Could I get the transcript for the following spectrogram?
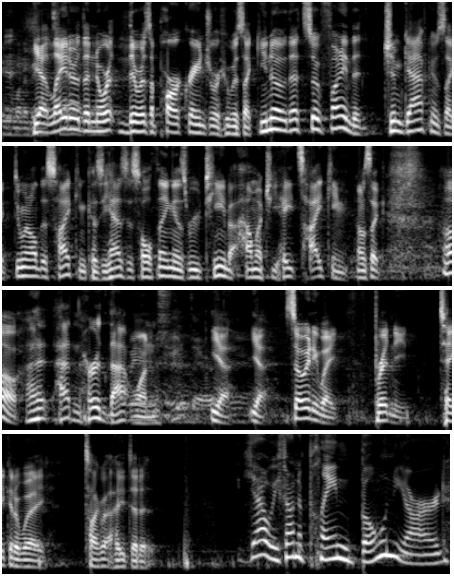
didn't want to be Yeah, later the north there was a park ranger who was like, you know, that's so funny that Jim Gaffigan was like doing all this hiking because he has this whole thing in his routine about how much he hates hiking. I was like, oh, I hadn't heard that one. Yeah, yeah. So anyway, Brittany, take it away. Talk about how you did it. Yeah, we found a plane boneyard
